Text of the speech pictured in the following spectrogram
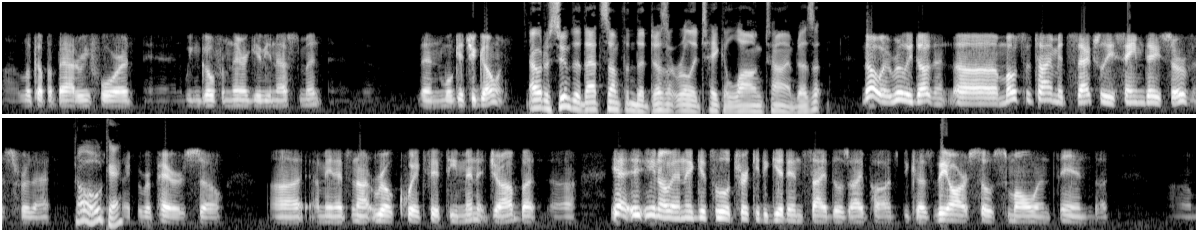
uh, look up a battery for it, and we can go from there, and give you an estimate, and uh, then we'll get you going. I would assume that that's something that doesn't really take a long time, does it? No, it really doesn't. Uh, most of the time, it's actually same day service for that. Oh, okay. Type of repairs. So, uh, I mean, it's not real quick, fifteen minute job, but uh, yeah, it, you know, and it gets a little tricky to get inside those iPods because they are so small and thin. But um,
